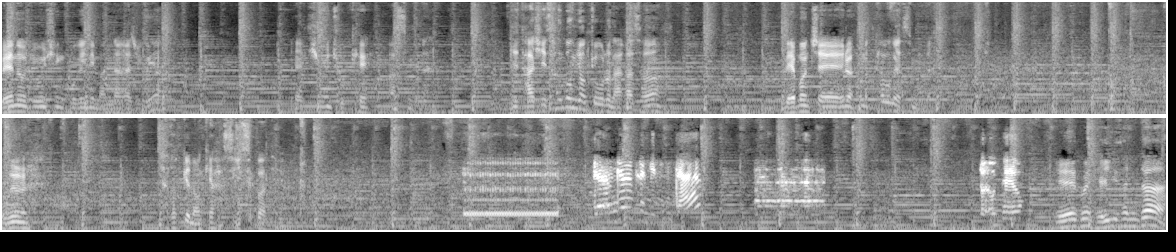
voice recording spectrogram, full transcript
매너 좋으신 고객님 만나가지고요. 네, 기분 좋게 왔습니다. 이제 다시 상동역 쪽으로 나가서 네 번째를 한번 타보겠습니다. 오늘 다섯 개 넘게 할 수 있을 것 같아요. 연결 중입니다. 여보세요? 예, 그건 대리기사입니다.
